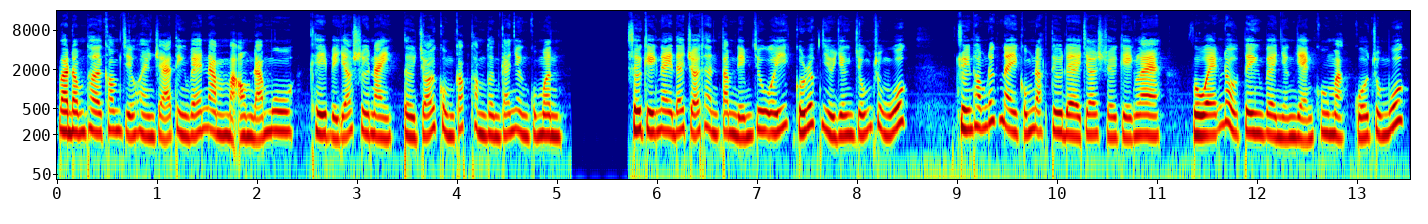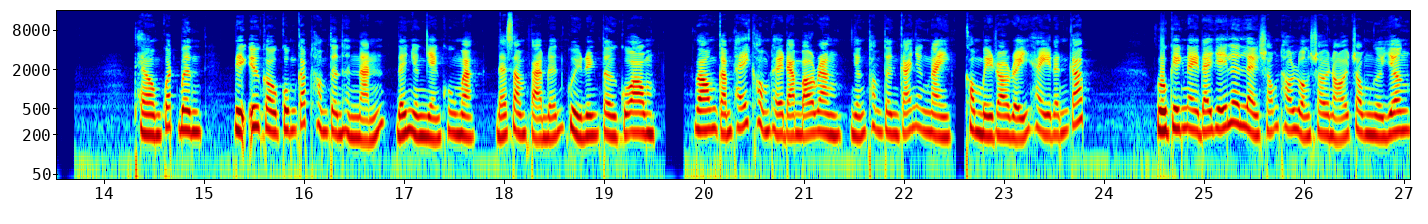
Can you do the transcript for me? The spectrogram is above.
và đồng thời không chịu hoàn trả tiền vé năm mà ông đã mua khi bị giáo sư này từ chối cung cấp thông tin cá nhân của mình. Sự kiện này đã trở thành tâm điểm chú ý của rất nhiều dân chúng Trung Quốc. Truyền thông nước này cũng đặt tiêu đề cho sự kiện là vụ án đầu tiên về nhận dạng khuôn mặt của Trung Quốc. Theo ông Quách Binh, việc yêu cầu cung cấp thông tin hình ảnh để nhận dạng khuôn mặt đã xâm phạm đến quyền riêng tư của ông và ông cảm thấy không thể đảm bảo rằng những thông tin cá nhân này không bị rò rỉ hay đánh cắp. Vụ kiện này đã dấy lên làn sóng thảo luận sôi nổi trong người dân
